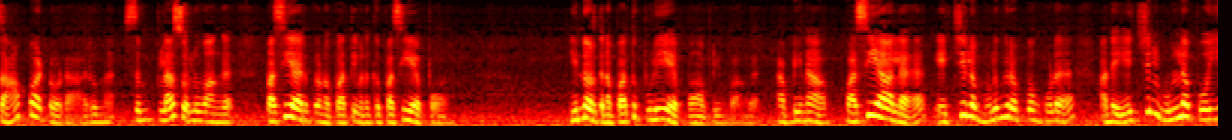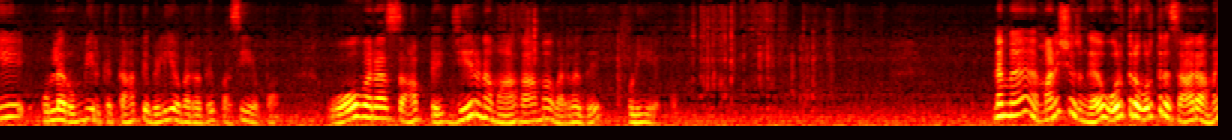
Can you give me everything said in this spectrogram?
சாப்பாட்டோட அருமை. சிம்பிளா சொல்லுவாங்க. பசியா இருக்கவனை பார்த்து இவனுக்கு பசியப்போம் இன்னொருத்தனை பார்த்து புளியப்போம் அப்படிம்பாங்க. அப்படின்னா பசியால எச்சில முழுங்குறப்போ கூட அந்த எச்சில் உள்ள போய் உள்ள ரொம்பி இருக்க காத்து வெளியே வர்றது பசியப்போம் ஓவரா சாப்பிட்டு ஜீரணம் ஆகாம வர்றது புளியப்பம் நம்ம மனுஷருங்க ஒருத்தரை ஒருத்தரை சாராம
